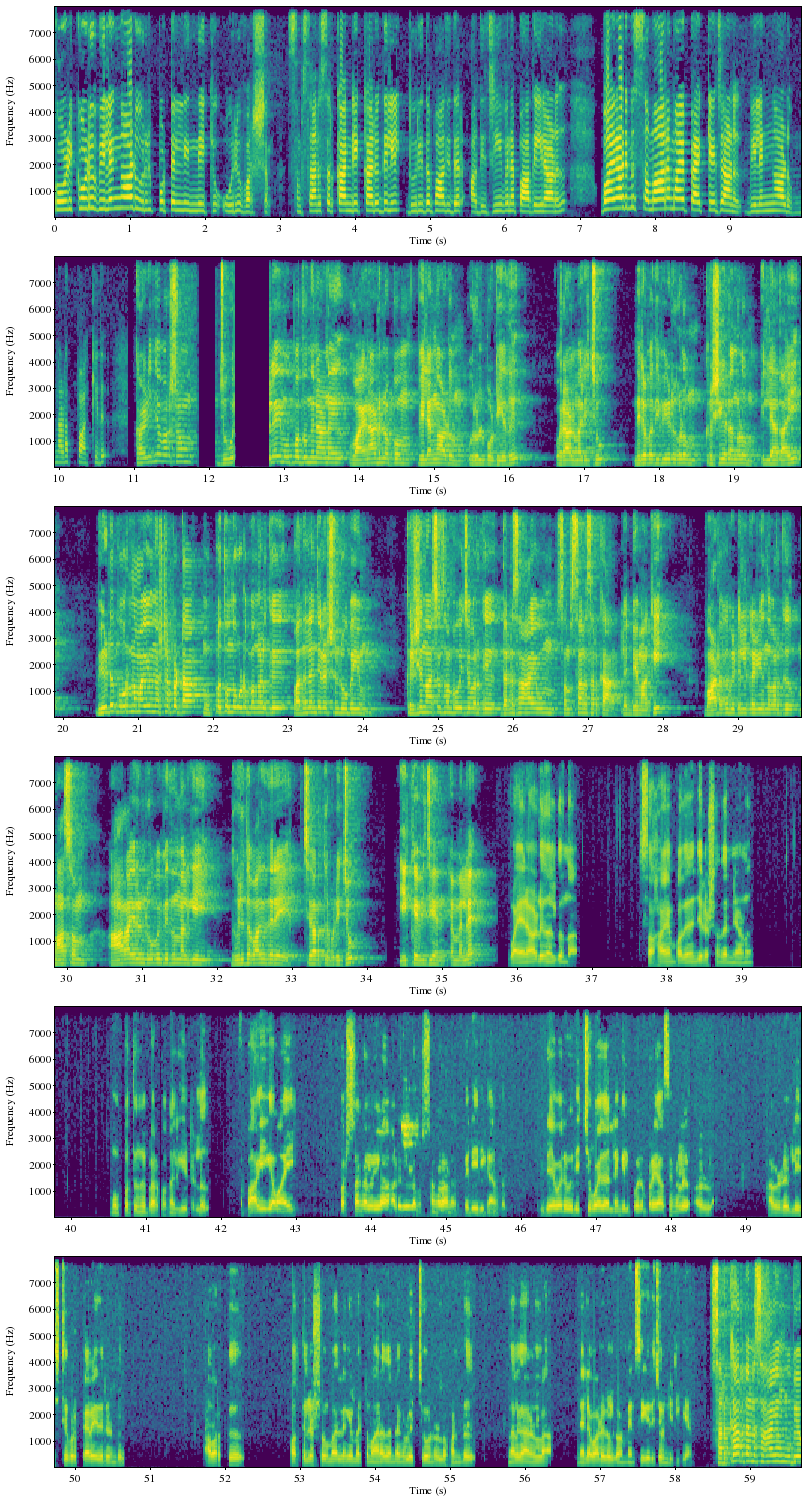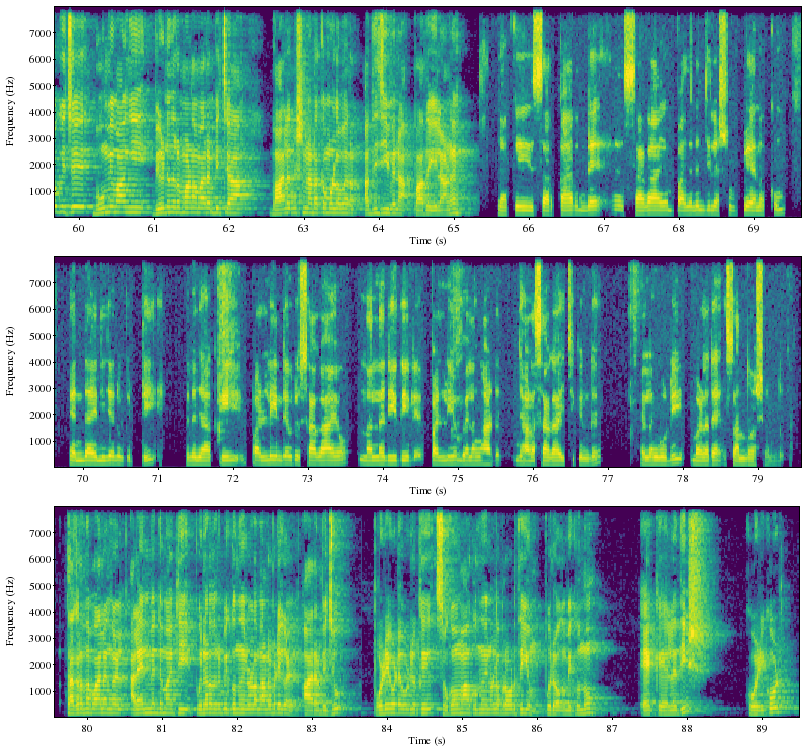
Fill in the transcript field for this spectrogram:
കോഴിക്കോട് വിലങ്ങാട് ഉരുൾപൊട്ടലിന് ഇന്നേക്ക് ഒരു വർഷം. സംസ്ഥാന സർക്കാരിന്റെ കരുതലിൽ ദുരിതബാധിതർ അതിജീവന പാതയിലാണ്. വയനാടിന് സമാനമായ പാക്കേജാണ് വിലങ്ങാടും നടപ്പാക്കിയത്. കഴിഞ്ഞ വർഷം ജൂലൈ മുപ്പത്തൊന്നിനാണ് വയനാടിനൊപ്പം വിലങ്ങാടും ഉരുൾപൊട്ടിയത്. ഒരാൾ മരിച്ചു. നിരവധി വീടുകളും കൃഷിയിടങ്ങളും ഇല്ലാതായി. വീട് പൂർണമായും നഷ്ടപ്പെട്ട മുപ്പത്തൊന്ന് കുടുംബങ്ങൾക്ക് പതിനഞ്ച് ലക്ഷം രൂപയും കൃഷിനാശം സംഭവിച്ചവർക്ക് ധനസഹായവും സംസ്ഥാന സർക്കാർ ലഭ്യമാക്കി. വാടക വീട്ടിൽ കഴിയുന്നവർക്ക് മാസം ആറായിരം രൂപ വീതം നൽകി ദുരിതബാധിതരെ ചേർത്ത് പിടിച്ചു. E K Vijayan M L A. Wayanad നൽകുന്ന സഹായം പതിനഞ്ച് ലക്ഷം തന്നെയാണ് മുപ്പത്തൊന്ന് പേർക്കും നൽകിയിട്ടുള്ളത്. ഭാഗികമായി പ്രശ്നങ്ങളുള്ള ആളുകളുടെ പ്രശ്നങ്ങളാണ് പരിഹരിക്കാനുള്ളത്. ഇതേപോലെ ഒലിച്ചു അല്ലെങ്കിൽ പോലും പ്രയാസങ്ങൾ ഉള്ള അവരുടെ ലിസ്റ്റ് പ്രിപ്പയർ ചെയ്തിട്ടുണ്ട്. അവർക്ക് പത്ത് ലക്ഷവും അല്ലെങ്കിൽ മറ്റു മാനദണ്ഡങ്ങൾ വെച്ചുകൊണ്ടുള്ള ഫണ്ട് നൽകാനുള്ള നിലപാടുകൾ ഗവൺമെന്റ് സ്വീകരിച്ചുകൊണ്ടിരിക്കുകയാണ്. സർക്കാർ ധനസഹായം ഉപയോഗിച്ച് ഭൂമി വാങ്ങി വീട് നിർമ്മാണം ആരംഭിച്ച ബാലകൃഷ്ണൻ അടക്കമുള്ളവർ അതിജീവന പാതയിലാണ്. ഞങ്ങൾക്ക് ഈ സർക്കാരിന്റെ സഹായം പതിനഞ്ച് ലക്ഷം റുപ്യ എനക്കും എന്റെ അനുജനും കിട്ടി. പിന്നെ ഞങ്ങൾക്ക് ഈ പള്ളീന്റെ ഒരു സഹായം നല്ല രീതിയിൽ പള്ളിയും വെലങ്ങാട് ഞങ്ങളെ സഹായിച്ചിട്ടുണ്ട്. എല്ലാം കൂടി വളരെ സന്തോഷമുണ്ട്. തകർന്ന പാലങ്ങൾ അലൈൻമെന്റ് മാറ്റി പുനർനിർമ്മിക്കുന്നതിനുള്ള നടപടികൾ ആരംഭിച്ചു. പുഴയുടെ ഒഴുക്ക് സുഗമമാക്കുന്നതിനുള്ള പ്രവൃത്തിയും പുരോഗമിക്കുന്നു. A K Latheesh Kozhikode.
